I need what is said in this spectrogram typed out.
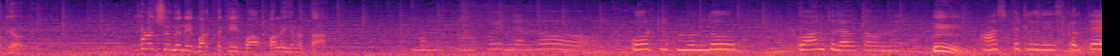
ఓకే ఓకే. ఇప్పుడు వచ్చింది నీ భర్తకి బలహీనత. పోయిన నెలలో ఓట్లకు ముందు వాంతులు అవుతా ఉన్నాయి. హాస్పిటల్కి తీసుకెళ్తే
